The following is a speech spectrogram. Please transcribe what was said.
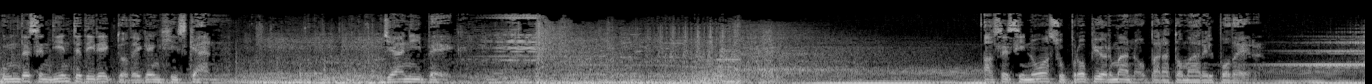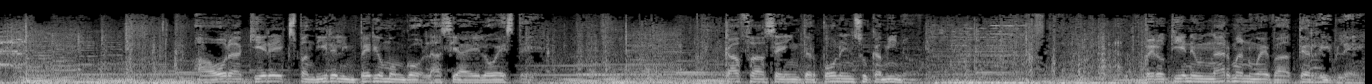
Un descendiente directo de Genghis Khan. Jani Beg. Asesinó a su propio hermano para tomar el poder. Ahora quiere expandir el imperio mongol hacia el oeste. Kafa se interpone en su camino, pero tiene un arma nueva terrible.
